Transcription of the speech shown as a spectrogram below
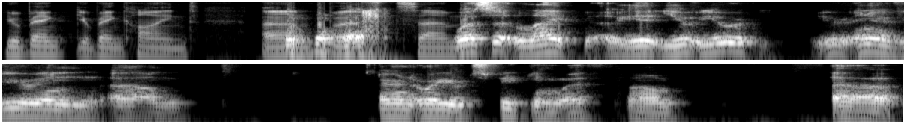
you're being you're being kind. Um, but um, What's it like? Uh, You you you're you're interviewing um, Aaron, or you're speaking with um, uh,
